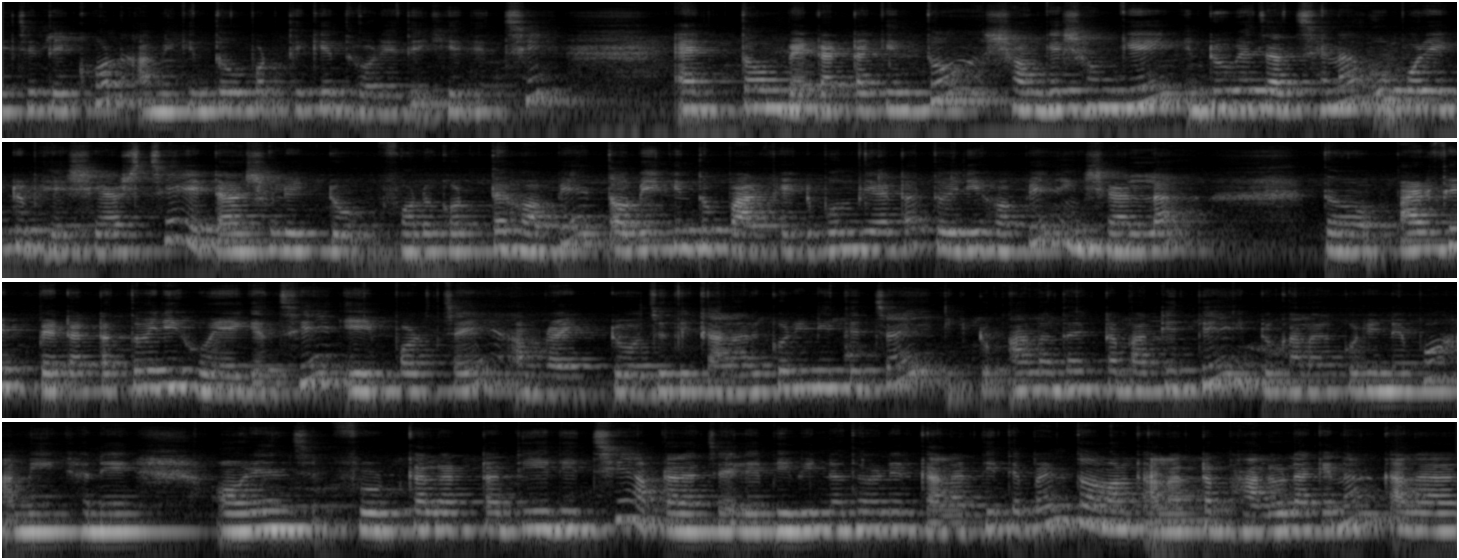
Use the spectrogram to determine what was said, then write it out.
এই যে দেখুন, আমি কিন্তু উপর থেকে ধরে দেখিয়ে দিচ্ছি। একদম ব্যাটারটা কিন্তু সঙ্গে সঙ্গেই ডুবে যাচ্ছে না, উপরে একটু ভেসে আসছে। এটা আসলে একটু ফলো করতে হবে, তবেই কিন্তু পারফেক্ট বুন্দিয়াটা তৈরি হবে ইনশাল্লাহ তো পারফেক্ট ব্যাটারটা তৈরি হয়ে গেছে। এই পর্যায়ে আমরা একটু যদি কালার করে নিতে চাই, একটু আলাদা একটা বাটিতে একটু কালার করে নেব। আমি এখানে অরেঞ্জ ফ্রুট কালারটা দিয়ে দিচ্ছি। আপনারা চাইলে বিভিন্ন ধরনের কালার দিতে পারেন। তো আমার কালারটা ভালো লাগে না। কালার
